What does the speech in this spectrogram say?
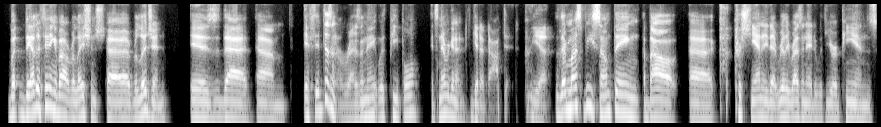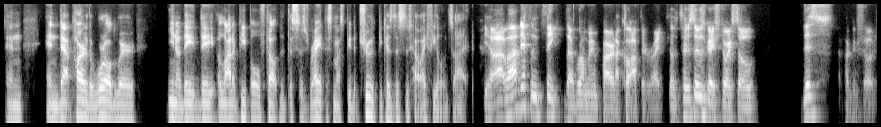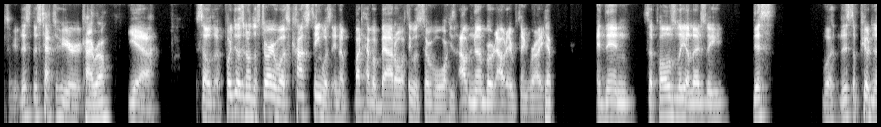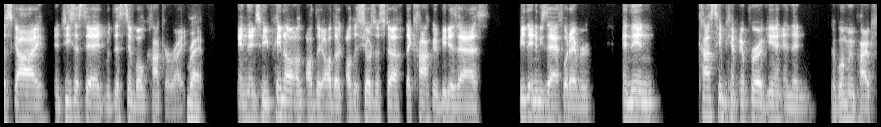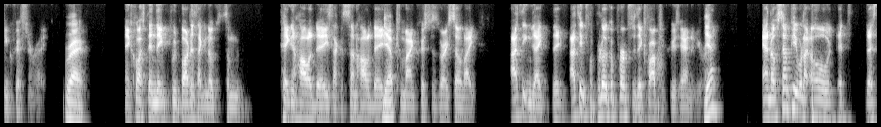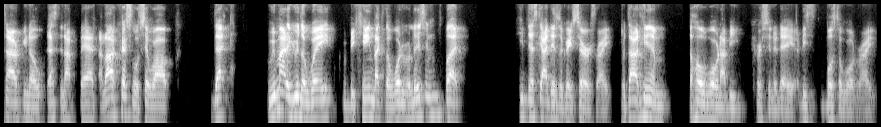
but the other thing about relationship uh, religion is that um, if it doesn't resonate with people, it's never going to get adopted. Yeah, there must be something about uh, Christianity that really resonated with Europeans and and that part of the world where you know they they a lot of people felt that this is right this must be the truth because this is how i feel inside. Yeah i, I definitely think that roman empire i co-opted right? Because this is a great story. So this i can show it. So this this tattoo here Chi-Rho? Yeah. So the, for those who know the story was constantine was in a, about to have a battle. I think it was civil war. He's outnumbered out everything right? Yep. And then supposedly allegedly this was this appeared in the sky and jesus said with this symbol conquer right? Right. And then so he pinned all, all the all the all the shields and stuff. They conquered, beat his ass, beat the enemy's ass, whatever. And then Constantine became emperor again, and then the Roman Empire became Christian, right? Right. And of course, then they brought this like you know some pagan holidays, like a sun holiday, yep. combined Christmas, right? So like, I think like they, I think for political purposes they co-opted Christianity, right? Yeah. And know some people are like, oh, it, that's not you know that's not bad. A lot of Christians will say, well, that we might agree the way we became like the world religion, but he, this guy does a great service, right? Without him, the whole world would not be Christian today, at least most of the world, right?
